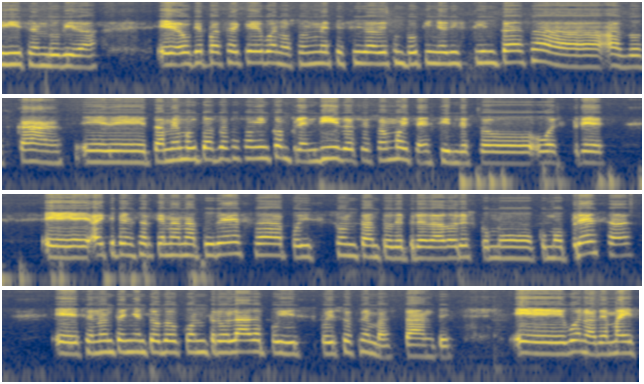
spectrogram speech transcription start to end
Sí, sen dúbida. Eh, o que pasa é que, bueno, son necesidades un poquinho distintas a, a dos cans. Eh, tamén moitas veces son incomprendidos e son moi sensibles ao, ao estrés. Eh, hai que pensar que na natureza pois son tanto depredadores como, como presas, eh, se non teñen todo controlado, pois, pois sofren bastante. Eh, bueno, ademais,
